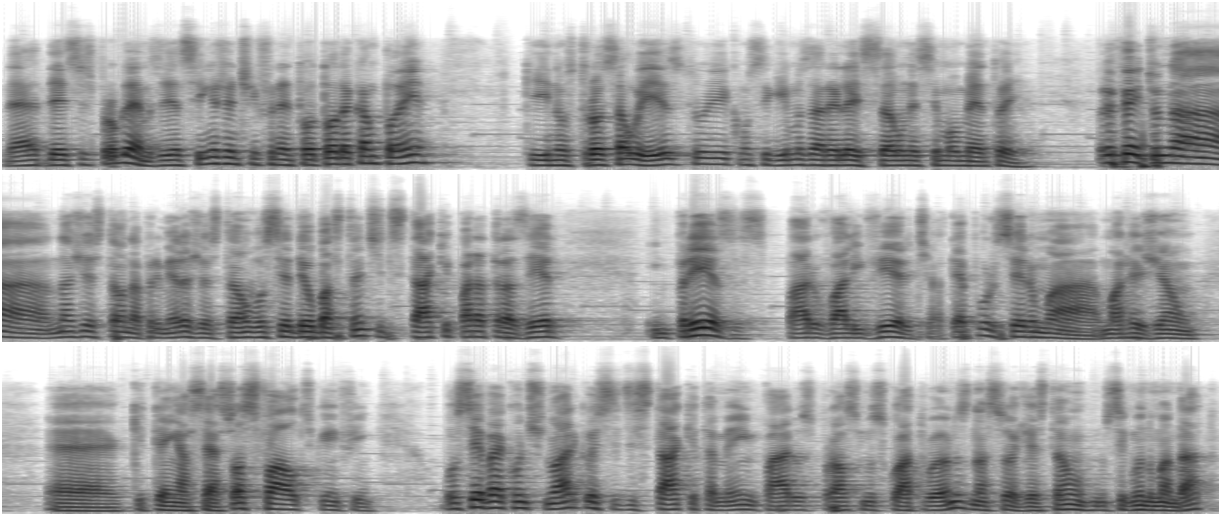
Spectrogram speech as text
né, desses problemas. E assim a gente enfrentou toda a campanha, que nos trouxe ao êxito e conseguimos a reeleição nesse momento aí. Prefeito, na, na gestão, na primeira gestão, você deu bastante destaque para trazer empresas para o Vale Verde, até por ser uma, uma região é, que tem acesso asfáltico, enfim. Você vai continuar com esse destaque também para os próximos quatro anos na sua gestão, no segundo mandato?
